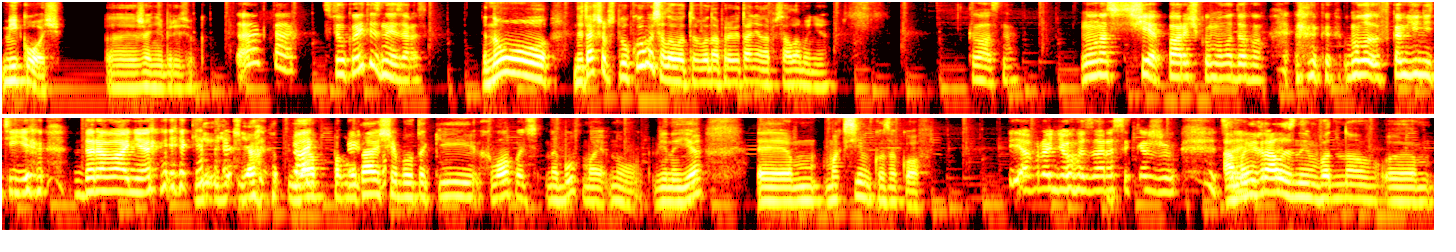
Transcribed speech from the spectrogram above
мій коч, е, Женя Березюк. Так, так. Спілкуєтесь з нею зараз? Ну, не так, щоб спілкуємося, але от вона привітання написала мені. Класно. Ну, у нас ще парочку молодого в ком'юніті є дарування, яке Я, теж я, я пам'ятаю, ще був такий хлопець, не був, май- ну, він і є. Е, М- Максим Козаков. я про нього зараз і кажу. А Це- ми грали з ним в, одно, ем,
